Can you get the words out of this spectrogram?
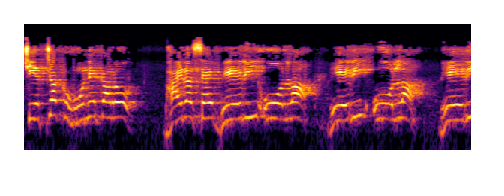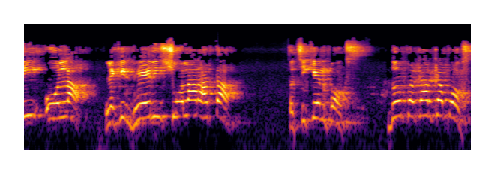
चेचक होने का रोग। वायरस है भेरी ओला। भेरी ओला। भेरी ओला। लेकिन भेरी शोला रहता। तो चिकन पॉक्स दो प्रकार का पॉक्स,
